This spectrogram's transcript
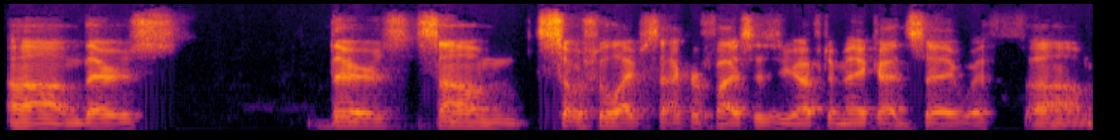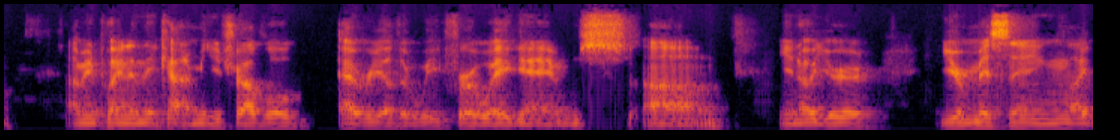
Um, there's there's some social life sacrifices you have to make. I'd say with um, I mean, playing in the academy, you travel every other week for away games. Um, you know, you're you're missing like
